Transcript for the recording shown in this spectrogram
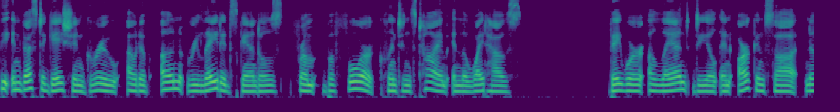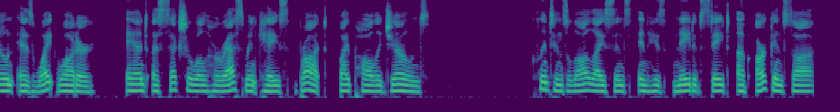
The investigation grew out of unrelated scandals from before Clinton's time in the White House. They were a land deal in Arkansas known as Whitewater and a sexual harassment case brought by Paula Jones. Clinton's law license in his native state of Arkansas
